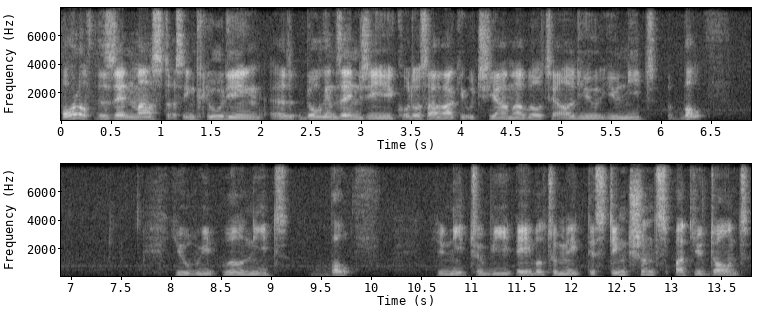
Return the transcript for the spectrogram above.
all of the Zen masters, including uh, Dogen Zenji, Kodo Sawaki Uchiyama, will tell you you need both. You will need both. You need to be able to make distinctions, but you don't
